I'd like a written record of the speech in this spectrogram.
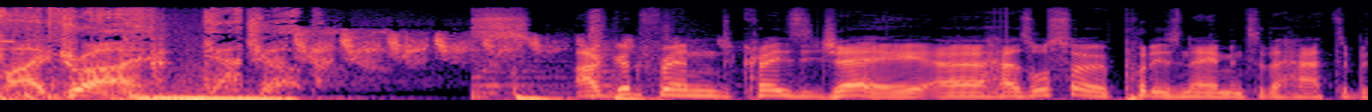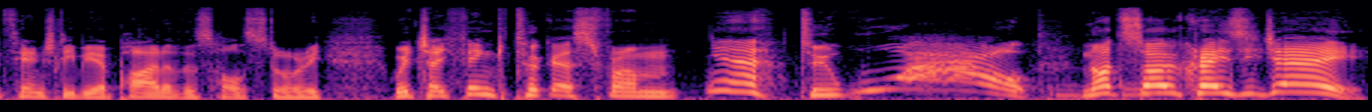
5 Drive. Catch up. Our good friend Crazy Jay uh, has also put his name into the hat to potentially be a part of this whole story, which I think took us from yeah to wow. Not so Crazy Jay.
